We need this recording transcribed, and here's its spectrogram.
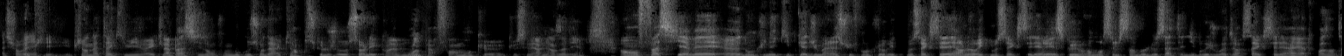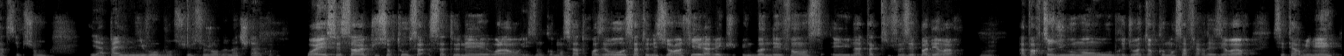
à surveiller. Et puis, en attaque ils vivent avec la passe. Ils en font beaucoup sur Derek Carr parce que le jeu au sol est quand même moins performant que, que ces dernières années. Hein. En face il y avait donc une équipe qui a du mal à suivre quand le rythme s'accélère. Le rythme s'est accéléré. Est-ce que vraiment c'est le symbole de ça? Teddy Bridgewater ça accélère. Il y a trois interceptions. Il a pas le niveau pour suivre ce genre de match là quoi. Ouais, c'est ça. Et puis surtout, ça, ça, tenait, voilà, ils ont commencé à 3-0, ça tenait sur un fil avec une bonne défense et une attaque qui faisait pas d'erreur. À partir du moment où Bridgewater commence à faire des erreurs, c'est terminé.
